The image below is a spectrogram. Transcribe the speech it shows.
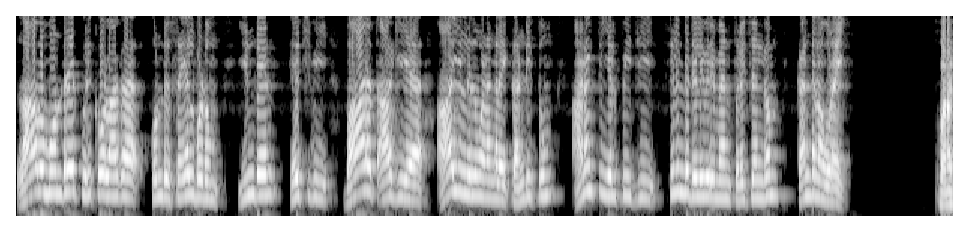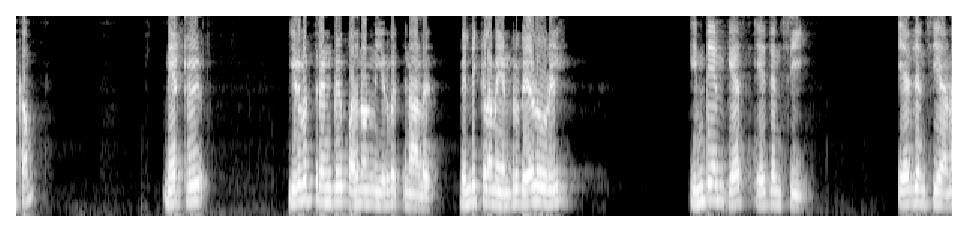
லாபம் ஒன்றே குறிக்கோளாக கொண்டு செயல்படும் இண்டேன் ஹெச்பி பாரத் ஆகிய ஆயில் நிறுவனங்களை கண்டித்தும் அனைத்து எல்பிஜி சிலிண்டர் டெலிவரிமேன் தொழிற்சங்கம் கண்டன உரை. வணக்கம். நேற்று இருபத்தி ரெண்டு பதினொன்று இருபத்தி நாலு வெள்ளிக்கிழமை அன்று வேலூரில் இந்தியன் கேஸ் ஏஜென்சி ஏஜென்சியான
